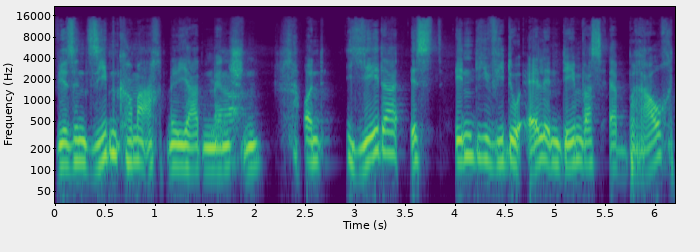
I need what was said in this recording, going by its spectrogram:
Wir sind 7,8 Milliarden Menschen und jeder ist individuell in dem, was er braucht,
